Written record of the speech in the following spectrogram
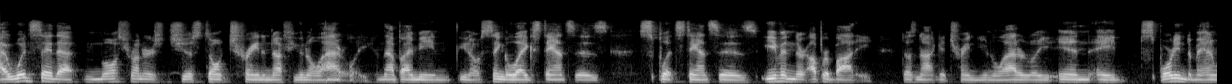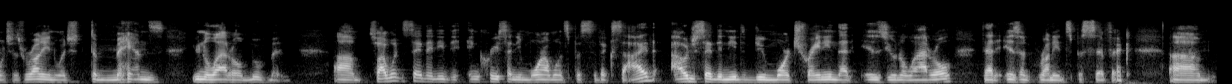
I would say that most runners just don't train enough unilaterally. And that by I mean, you know, single leg stances, split stances, even their upper body does not get trained unilaterally in a sporting demand, which is running, which demands unilateral movement. Um, so I wouldn't say they need to increase any more on one specific side. I would just say they need to do more training that is unilateral, that isn't running specific. Um,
